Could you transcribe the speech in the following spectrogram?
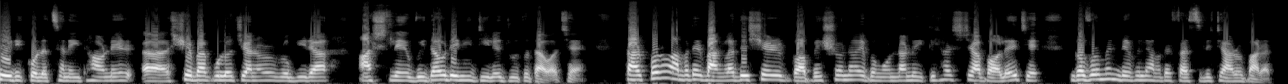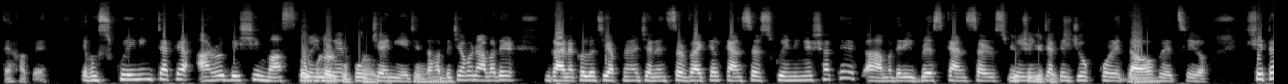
তৈরি করেছেন। এই ধরনের সেবাগুলো যেন রোগীরা আসলে উইদাউট এনি ডিলে দ্রুত দেওয়া যায়। তারপরও আমাদের বাংলাদেশের গবেষণা এবং অন্যান্য ইতিহাস যা বলে যে গভর্নমেন্ট লেভেলে আমাদের ফ্যাসিলিটি আরও বাড়াতে হবে। এবং স্ক্রিনিংটাকে আরও বেশি মাস স্ক্রিনিং এর পর্যায়ে নিয়ে যেতে হবে। যেমন আমাদের গাইনাকোলজি আপনারা জানেন সার্ভাইকাল ক্যান্সার স্ক্রিনিং এর সাথে আমাদের এই ব্রেস্ট ক্যান্সার স্ক্রিনিংটাকে যোগ করে দেওয়া হয়েছিল। সেটা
